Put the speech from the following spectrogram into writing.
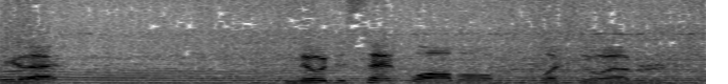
Look at that. No descent wobble whatsoever.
